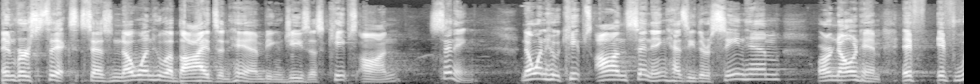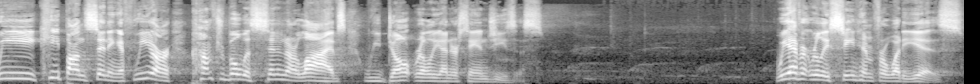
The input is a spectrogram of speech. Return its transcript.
In verse 6, it says, No one who abides in him, being Jesus, keeps on sinning. No one who keeps on sinning has either seen him or known him. If, if we keep on sinning, if we are comfortable with sin in our lives, we don't really understand Jesus. We haven't really seen him for what he is.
